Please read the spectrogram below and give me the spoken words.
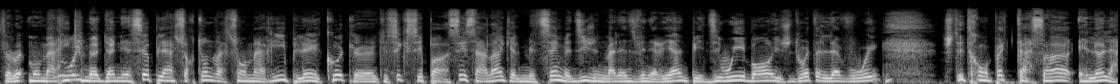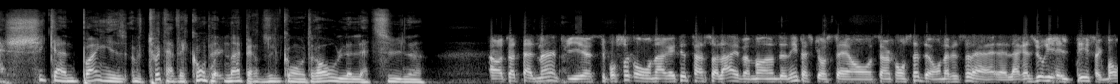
ça doit être mon mari Oui, qui me donnait ça, puis là, elle se retourne vers son mari, puis là, écoute, qu'est-ce qui s'est passé? Ça a l'air que le médecin me dit j'ai une maladie vénérienne, puis il dit oui, bon, je dois te l'avouer. Je t'ai trompé avec ta sœur, et là, la chicane pogne. Toi, t'avais complètement perdu le contrôle là, là-dessus, là. Ah, totalement. Puis euh, c'est pour ça qu'on a arrêté de faire ça live à un moment donné parce que c'était un concept, de, on appelle ça la, la radio-réalité. Fait que bon,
